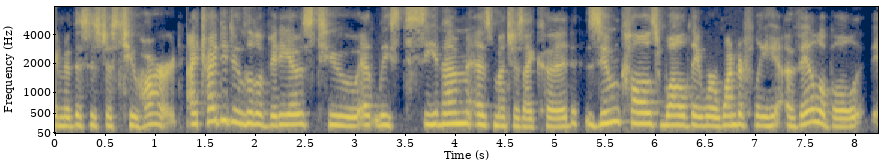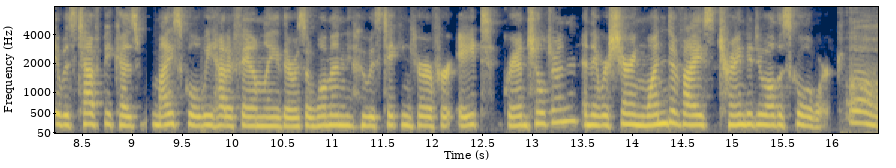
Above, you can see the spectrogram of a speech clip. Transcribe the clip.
you know, this is just too hard. I tried to do little videos to at least see them as much as I could. Zoom calls, while they were wonderfully available, it was tough because my school, we had a family. There was a woman who was taking care of her eight grandchildren, and they were sharing one device trying to do all the schoolwork. Oh.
